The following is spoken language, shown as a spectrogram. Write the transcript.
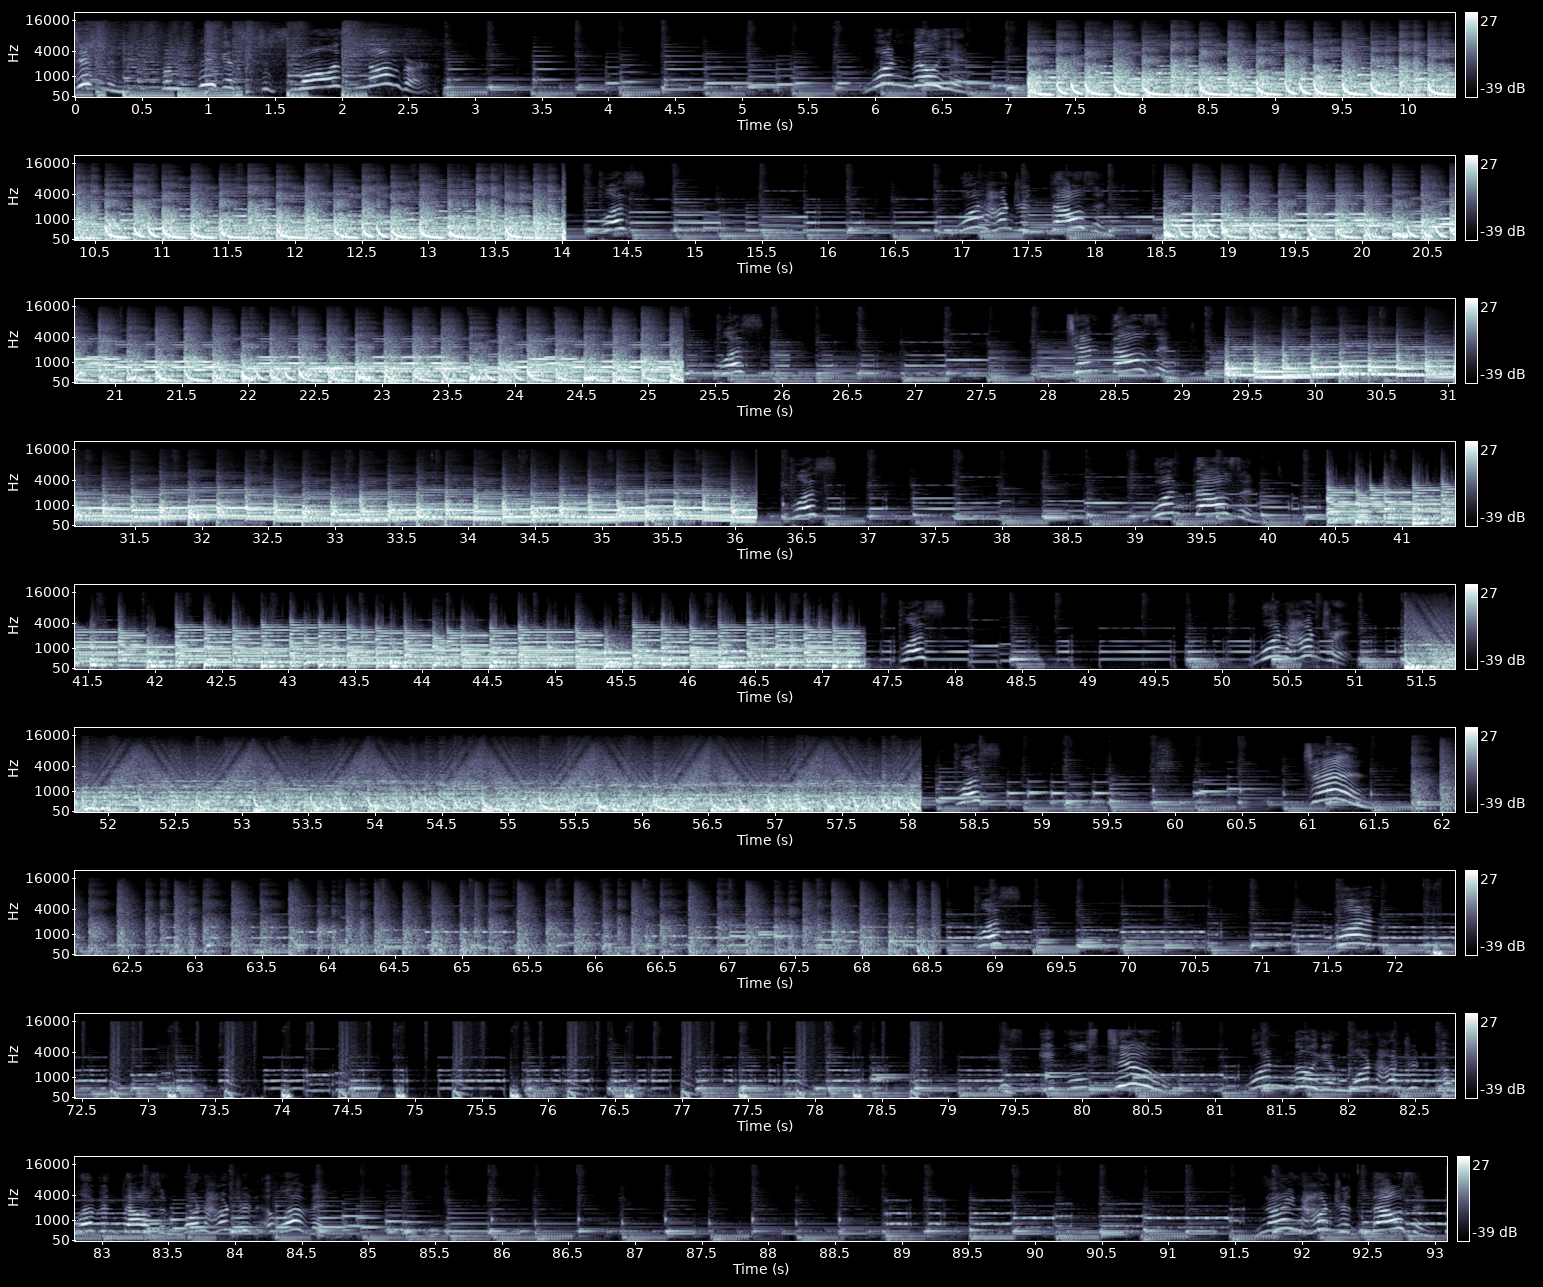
addition from biggest to smallest number. One million. Plus one hundred 1,000. One hundred eleven. Nine hundred thousand.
